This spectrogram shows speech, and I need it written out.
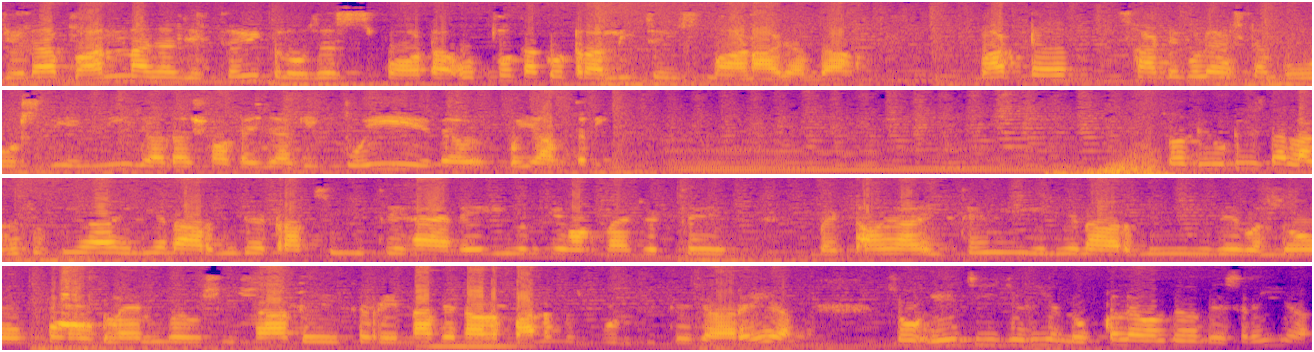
ਜਿਹੜਾ ਬੰਨ ਆ ਜਾਂ ਜਿੱਥੇ ਵੀ ਕਲੋਜ਼ੈਸਟ ਸਪੌਟ ਆ ਉੱਥੋਂ ਤੱਕ ਉਹ ਟਰਾਲੀ 'ਚ ਸਮਾਨ ਆ ਜਾਂਦਾ। ਬਟ ਸਾਡੇ ਕੋਲ ਇਸ ਟਾਈਮ ਬੋਟਸ ਦੀ ਇੰਨੀ ਜ਼ਿਆਦਾ ਸ਼ਾਰਟੇਜ ਆ ਕਿ ਕੋਈ ਇਹਦਾ ਕੋਈ ਅੰਤ ਨਹੀਂ। ਸੋ ਡਿਊਟੀਆਂ ਤਾਂ ਲੱਗ ਚੁੱਕੀਆਂ ਇੰਡੀਅਨ ਆਰਮੀ ਦੇ ਟਰੱਕਸ ਵੀ ਇੱਥੇ ਹੈ ਨੇ ਈਵਨ ਕਿ ਹੁਣ ਮੈਂ ਜਿੱਥੇ ਬੈਠਾ ਹੋਇਆ, ਇੱਥੇ ਵੀ ਇੰਡੀਅਨ ਆਰਮੀ ਦੇ ਵੱਲੋਂ ਪੌਕਲੈਂਡ ਸ਼ੀਸ਼ਾ ਤੇ ਕਰੇਨਾ ਦੇ ਨਾਲ ਬੰਨ ਮਜ਼ਬੂਤ ਕੀਤੇ ਜਾ ਰਹੇ ਆ। ਸੋ ਇਹ ਚੀਜ਼ ਜਿਹੜੀ ਹੈ ਲੋਕਲ ਲੈਵਲ ਤੇ ਦਿਸ ਰਹੀ ਆ।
